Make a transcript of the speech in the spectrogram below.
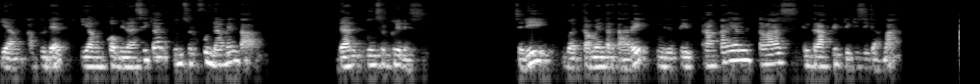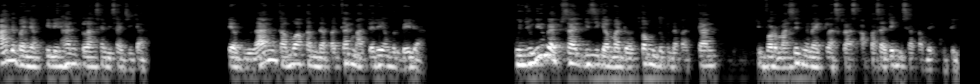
yang up to date yang kombinasikan unsur fundamental dan unsur klinis. Jadi, buat kamu yang tertarik mengikuti rangkaian kelas interaktif di Gizi Gamma, ada banyak pilihan kelas yang disajikan. Tiap bulan, kamu akan mendapatkan materi yang berbeda. Kunjungi website gizigama.com untuk mendapatkan informasi mengenai kelas-kelas apa saja yang bisa kamu ikuti.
